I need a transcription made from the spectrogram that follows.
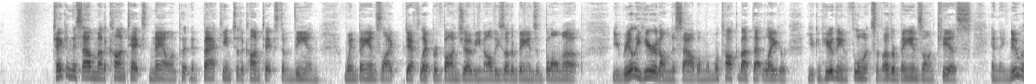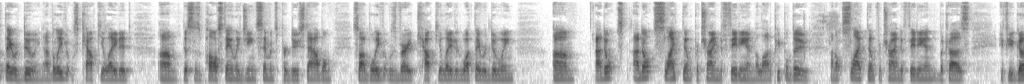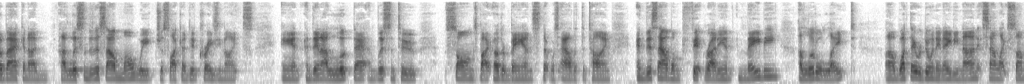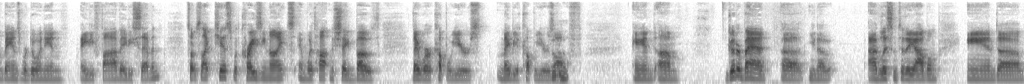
taking this album out of context now and putting it back into the context of then when bands like Def Leppard, Bon Jovi, and all these other bands had blown up. You really hear it on this album, and we'll talk about that later. You can hear the influence of other bands on Kiss, and they knew what they were doing. I believe it was calculated. Um, this is a Paul Stanley, Gene Simmons produced album, so I believe it was very calculated what they were doing. Um, I don't I don't slight them for trying to fit in. A lot of people do. I don't slight them for trying to fit in because if you go back and I I listened to this album all week just like I did Crazy Nights and and then I looked at and listened to songs by other bands that was out at the time and this album fit right in maybe a little late uh, what they were doing in 89 it sounded like some bands were doing in 85 87 so it's like Kiss with Crazy Nights and with Hot in the Shade both. They were a couple years, maybe a couple years mm-hmm. off. And um, good or bad, uh, you know, I listened to the album, and uh,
